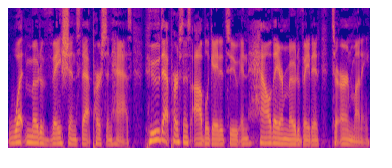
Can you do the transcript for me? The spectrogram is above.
what motivations that person has, who that person is obligated to, and how they are motivated to earn money.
